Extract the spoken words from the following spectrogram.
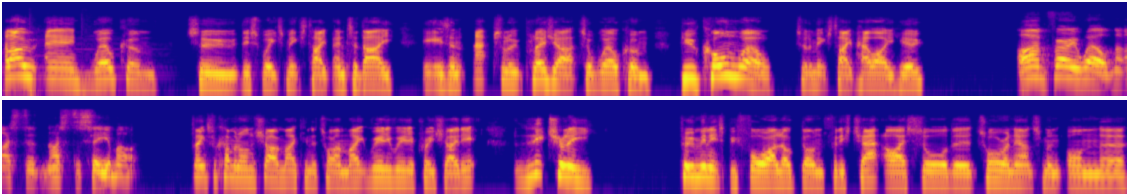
Hello and welcome to this week's mixtape. And today it is an absolute pleasure to welcome Hugh Cornwell to the mixtape. How are you, Hugh? I'm very well. Nice to nice to see you, Mark. Thanks for coming on the show and making the time, mate. Really, really appreciate it. Literally two minutes before I logged on for this chat, I saw the tour announcement on the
